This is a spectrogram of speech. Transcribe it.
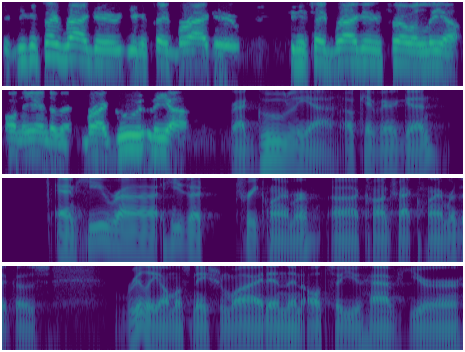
if you can say ragu, you can say bragu. If you can say bragu, throw a lia on the end of it. Bragulia. Braguglia. Okay, very good. And he uh, he's a tree climber, uh, contract climber that goes really almost nationwide. And then also you have your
